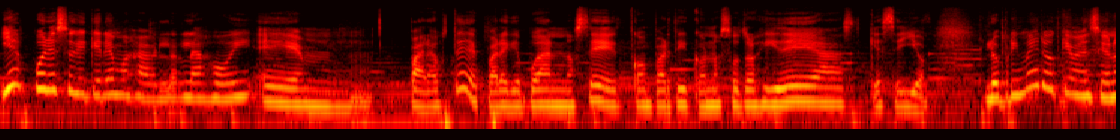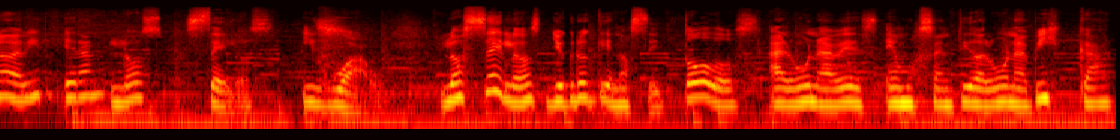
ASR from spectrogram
Y es por eso que queremos hablarlas hoy eh, para ustedes, para que puedan, no sé, compartir con nosotros ideas, qué sé yo. Lo primero que mencionó David eran los celos. Y wow. Los celos, yo creo que no sé, todos alguna vez hemos sentido alguna pizca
